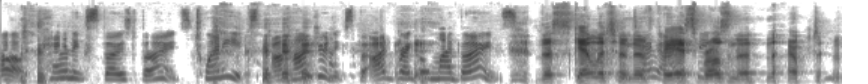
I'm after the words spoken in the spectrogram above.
Oh, 10 exposed bones, 20, ex- 100 exposed. I'd break all my bones. the skeleton of me tell you, I Pierce Brosnan out of.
